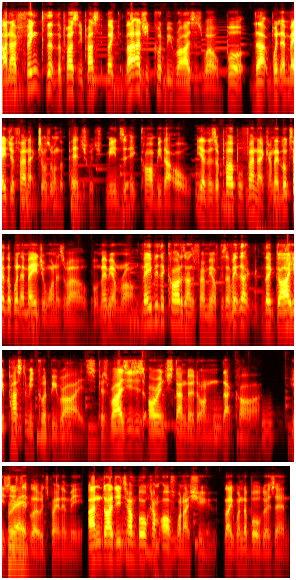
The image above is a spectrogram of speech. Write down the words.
and I think that the person who passed like that actually could be Rise as well. But that Winter Major Fennec also on the pitch, which means that it can't be that old. Yeah, there's a purple Fennec, and it looks like the Winter Major one as well. But maybe I'm wrong. Maybe the car design's throwing me off because I think that the guy who passed to me could be Rise, because Rise uses orange standard on that car. He's used Right. it loads playing at me, and I do turn ball cam off when I shoot, like when the ball goes in.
